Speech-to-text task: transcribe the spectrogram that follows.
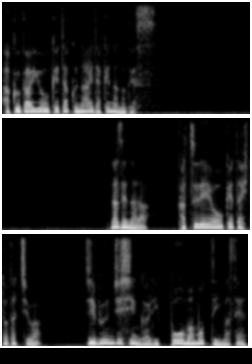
迫害を受けたくないだけなのです。なぜなら割礼を受けた人たちは自分自身が立法を守っていません。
